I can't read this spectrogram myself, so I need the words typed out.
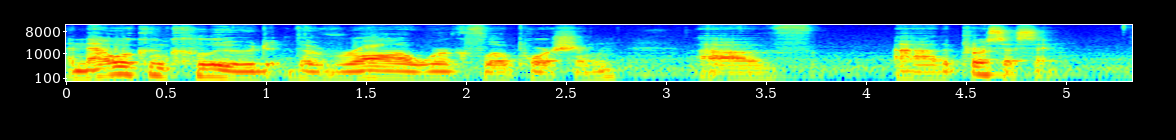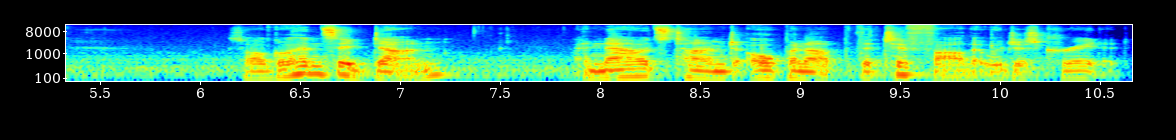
And that will conclude the raw workflow portion of uh, the processing. So I'll go ahead and say done. And now it's time to open up the TIFF file that we just created.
